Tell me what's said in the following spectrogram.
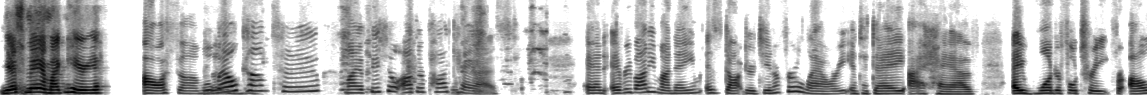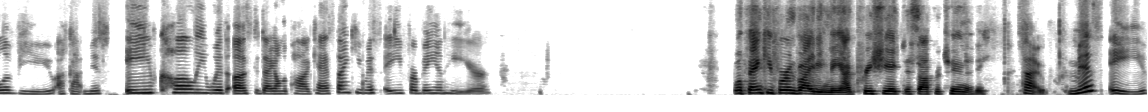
Yes, ma'am, I can hear you. Awesome. Well, welcome to my official author podcast. And everybody, my name is Dr. Jennifer Lowry, and today I have a wonderful treat for all of you. I've got Miss Eve Cully with us today on the podcast. Thank you, Miss Eve, for being here. Well, thank you for inviting me. I appreciate this opportunity. So, Miss Eve,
